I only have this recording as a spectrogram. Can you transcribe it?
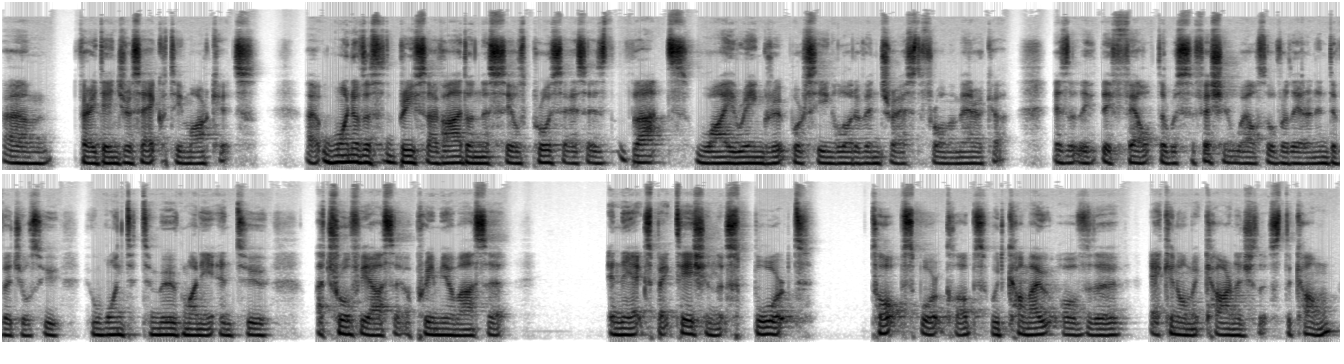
um, very dangerous equity markets. Uh, one of the th- briefs I've had on this sales process is that's why Raine Group were seeing a lot of interest from America, is that they, they felt there was sufficient wealth over there and individuals who, who wanted to move money into a trophy asset, a premium asset, in the expectation that sport top sport clubs would come out of the economic carnage that's to come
